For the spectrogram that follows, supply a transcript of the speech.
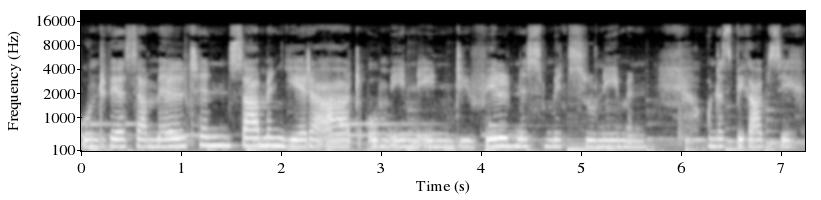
Und wir sammelten Samen jeder Art, um ihn in die Wildnis mitzunehmen. Und es begab sich,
